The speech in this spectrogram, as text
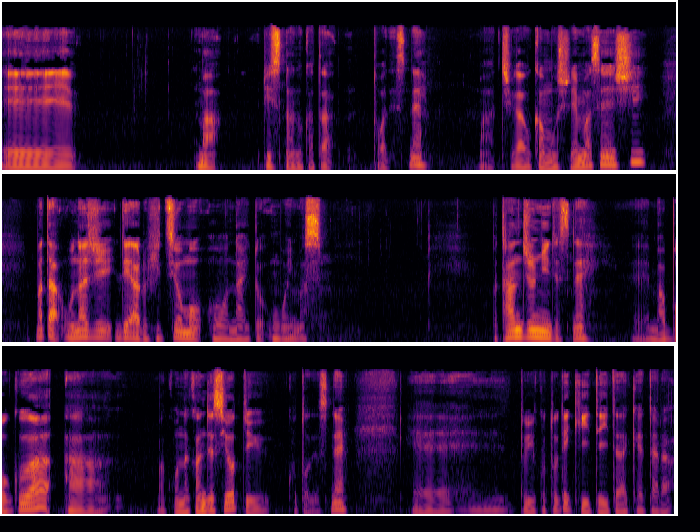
えー、まあリスナーの方とはですね、まあ、違うかもしれませんしまた同じである必要もないと思います。単純にですね、えー、まあ、僕はあ、まあ、こんな感じですよということですね、えー、ということで聞いていただけたら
